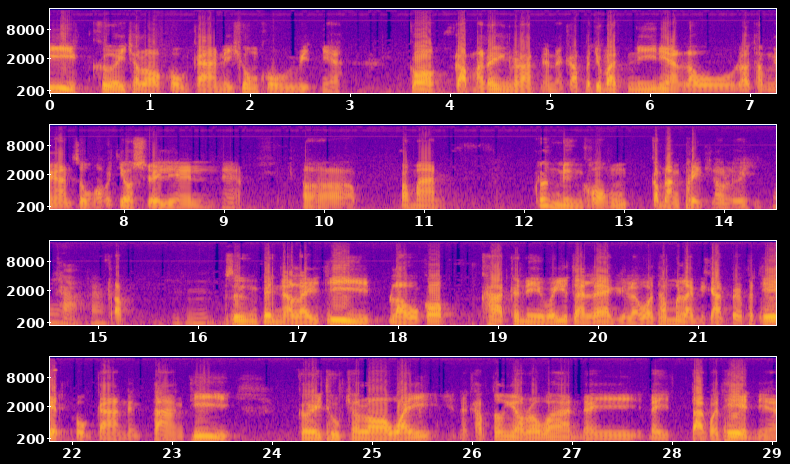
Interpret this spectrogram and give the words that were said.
ที่เคยชะลอโครงการในช่วงโควิดเนี่ยก็กลับมาเร่งรัดนะครับ ปัจจุบันนี้เนี่ยเราเราทำงานส่งออกไปที่ออสเตรเลียเนี่ยเอ่อประมาณครึ่งหนึ่งของกำลังผลิตเราเลยค่ะค่ะนะครับอือฮึซึ่งเป็นอะไรที่เราก็คาดคะเนไว้อยู่แต่แรกอยู่แล้วว่าถ้าเมื่อไหร่มีการเปิดประเทศโครงการต่างๆที่ เคยถูกชะลอไว้นะครับ ต้องยอมรับว่าในในต่างประเทศเนี่ย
